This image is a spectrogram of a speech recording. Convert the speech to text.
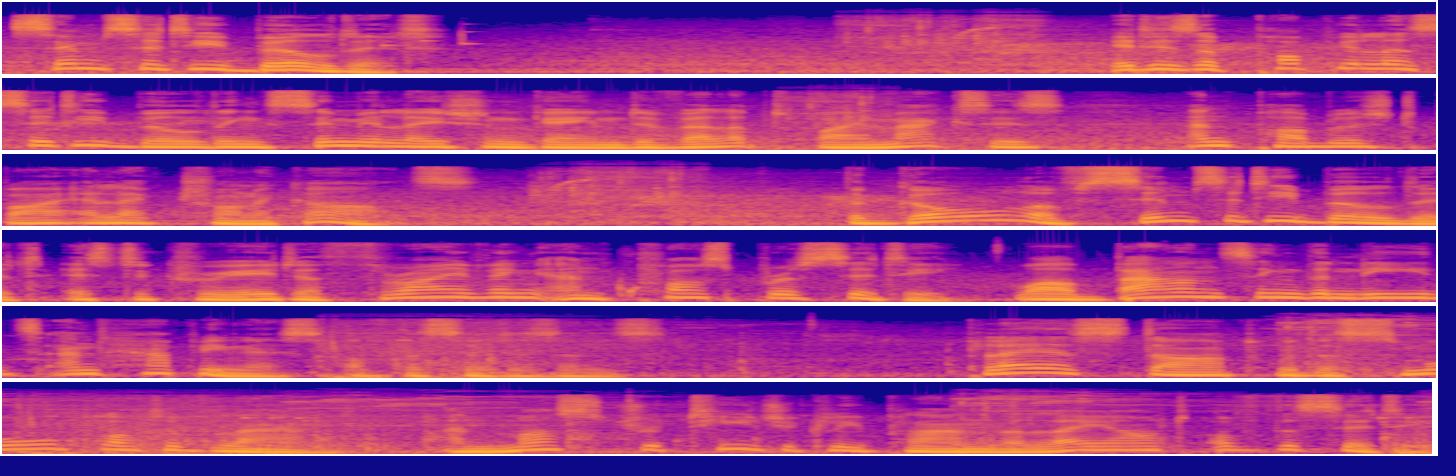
SimCity Build It It is a popular city building simulation game developed by Maxis and published by Electronic Arts. The goal of SimCity Build It is to create a thriving and prosperous city while balancing the needs and happiness of the citizens. Players start with a small plot of land and must strategically plan the layout of the city.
